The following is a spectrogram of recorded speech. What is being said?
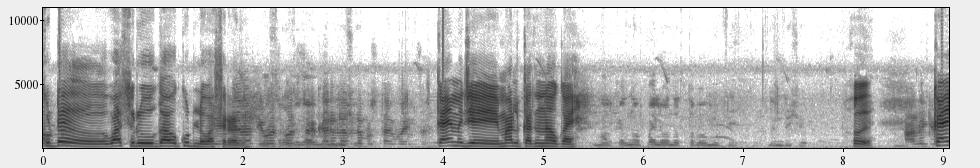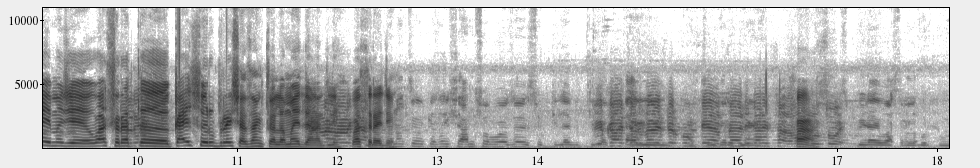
कुठं वासरू गाव कुठलं वासराचं वासराचं गाव नंदेश्वर काय म्हणजे मालकाचं नाव काय? मालकाचं नाव पहिलवान दत्ताबा मोठे नंदेश्वर होय. काय म्हणजे वासरात अं, काय स्वरूप रेषा सांगताला मैदानातली वासराची? कोणाचं कसं शांत स्वभावाचं आहे, सुट्टीला बिट्टीला. हा. स्पीड आहे वासराला भरपूर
